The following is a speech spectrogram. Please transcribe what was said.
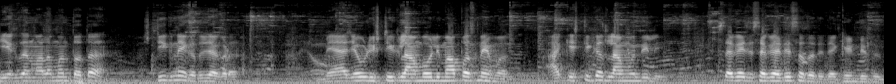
एक जण मला म्हणत होता स्टिक नाही का तुझ्याकडं? मी आज एवढी स्टिक लांबवली मापच नाही मग. आखी स्टिकच लांबून दिली. सगळ्याचे सगळे दिसत होते त्या खिंडीतून.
